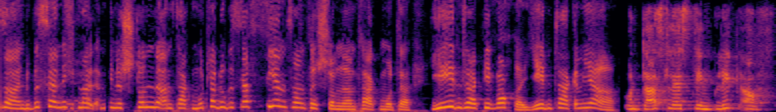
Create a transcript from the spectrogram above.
sein. Du bist ja nicht mal irgendwie eine Stunde am Tag Mutter, du bist ja 24 Stunden am Tag Mutter. Jeden Tag die Woche, jeden Tag im Jahr. Und das lässt den Blick auf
